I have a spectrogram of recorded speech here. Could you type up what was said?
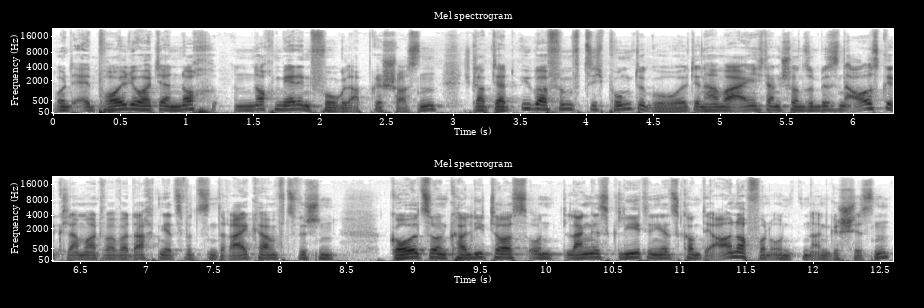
Und El Polio hat ja noch, noch mehr den Vogel abgeschossen. Ich glaube, der hat über 50 Punkte geholt. Den haben wir eigentlich dann schon so ein bisschen ausgeklammert, weil wir dachten, jetzt wird es ein Dreikampf zwischen Golzo und Kalitos und langes Glied und jetzt kommt er auch noch von unten angeschissen.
